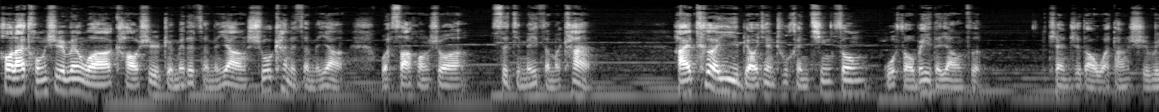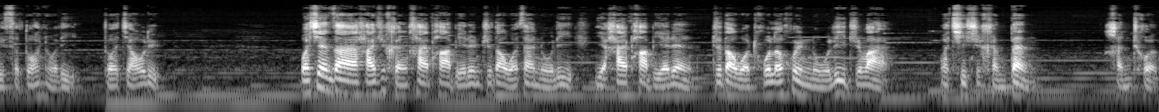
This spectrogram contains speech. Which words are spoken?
后来同事问我考试准备的怎么样，书看的怎么样，我撒谎说自己没怎么看，还特意表现出很轻松、无所谓的样子。天知道我当时为此多努力、多焦虑。我现在还是很害怕别人知道我在努力，也害怕别人知道我除了会努力之外，我其实很笨、很蠢。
